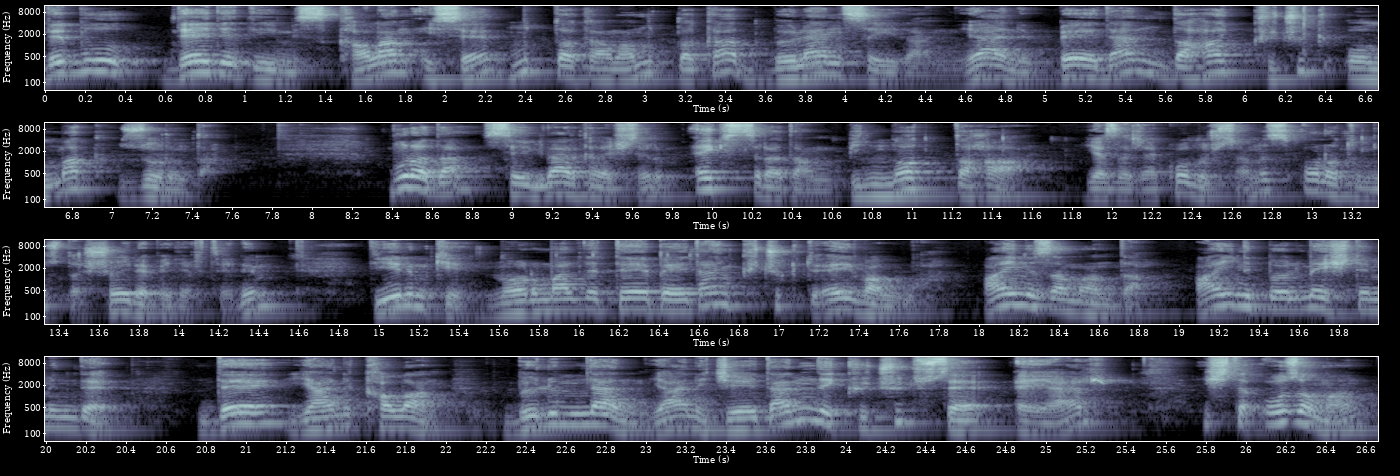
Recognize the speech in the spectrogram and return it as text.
Ve bu D dediğimiz kalan ise mutlaka ama mutlaka bölen sayıdan yani B'den daha küçük olmak zorunda. Burada sevgili arkadaşlarım ekstradan bir not daha yazacak olursanız o notumuzu da şöyle belirtelim. Diyelim ki normalde DB'den küçüktü eyvallah. Aynı zamanda aynı bölme işleminde D yani kalan bölümden yani C'den de küçükse eğer işte o zaman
